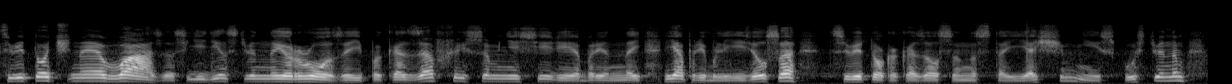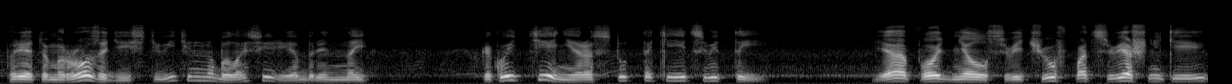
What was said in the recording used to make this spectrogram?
цветочная ваза с единственной розой, показавшейся мне серебряной. Я приблизился, цветок оказался настоящим, не искусственным, при этом роза действительно была серебряной. В какой тени растут такие цветы? Я поднял свечу в подсвечнике и,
